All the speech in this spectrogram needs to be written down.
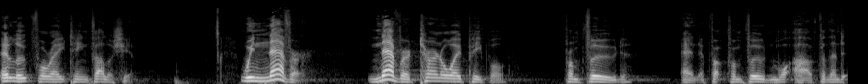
at Luke 4.18 fellowship. We never, never turn away people from food and from food and, uh, for, the,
